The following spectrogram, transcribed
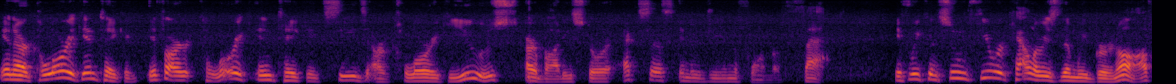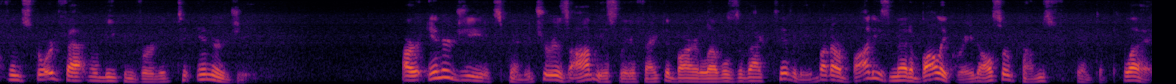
In our caloric intake, if our caloric intake exceeds our caloric use, our bodies store excess energy in the form of fat. If we consume fewer calories than we burn off, then stored fat will be converted to energy. Our energy expenditure is obviously affected by our levels of activity, but our body's metabolic rate also comes into play.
